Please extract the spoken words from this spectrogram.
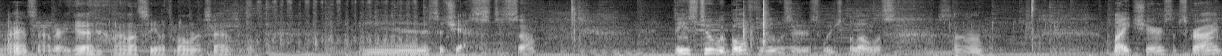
That's not very good. Well, let's see what the bonus says and it's a chest. So these two were both losers, which blows. So like, share, subscribe.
